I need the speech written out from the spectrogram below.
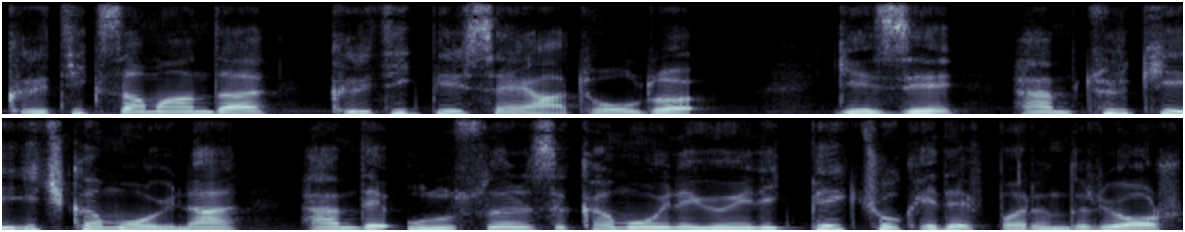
kritik zamanda kritik bir seyahat oldu. Gezi hem Türkiye iç kamuoyuna hem de uluslararası kamuoyuna yönelik pek çok hedef barındırıyor.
